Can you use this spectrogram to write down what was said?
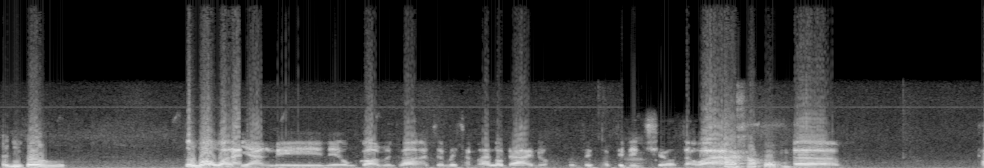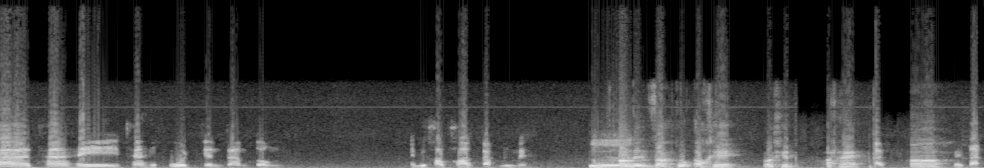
อันนี้ก็ต้องต้องบอกว่าอย่างในในองค์กรมันก็อาจจะไม่สามารถเราได้เนอะมันเป็น confidential แต่ว่าอ่าครับผมเอ่อถ้าถ้าให้ถ้าให้พูดกันตามตรง อันนี้ขอพอแป๊บหนึ่งนะคือเอาเลยฟังพูดโอเค โอเคขอให้อ๋อไปตัด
